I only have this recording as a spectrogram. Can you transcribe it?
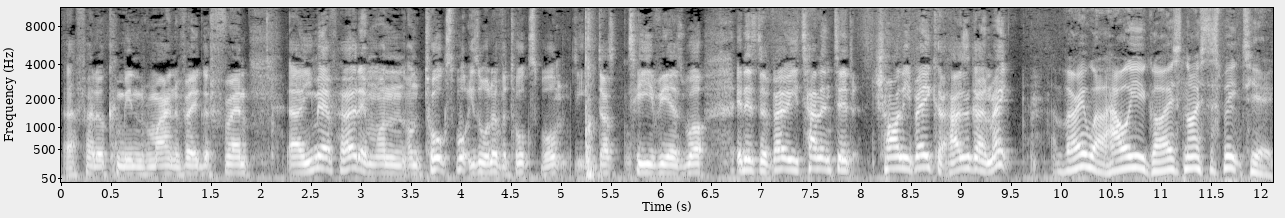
a fellow comedian of mine, a very good friend. Uh, you may have heard him on on Talksport. He's all over Talksport. He does TV as well. It is the very talented Charlie Baker. How's it going, mate? Very well. How are you guys? Nice to speak to you.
